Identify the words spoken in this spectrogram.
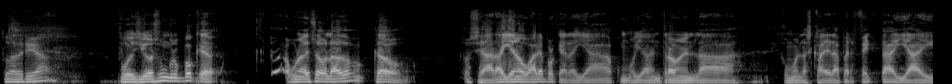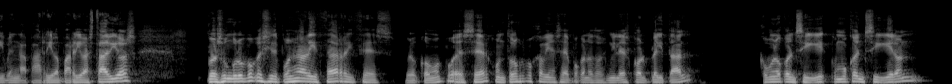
¿Tú, Adrián? Pues yo es un grupo que alguna vez he hablado, claro, o sea, ahora ya no vale porque ahora ya, como ya entraron en la, como en la escalera perfecta y ahí, venga, para arriba, para arriba, estadios. Pero es un grupo que si te pones a analizar dices, pero ¿cómo puede ser? Con todos los grupos que había en esa época, en los 2000, Coldplay y tal, ¿cómo, lo consigui- cómo consiguieron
